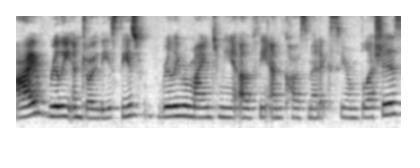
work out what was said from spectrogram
I really enjoy these. These really remind me of the M Cosmetics Serum Blushes,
